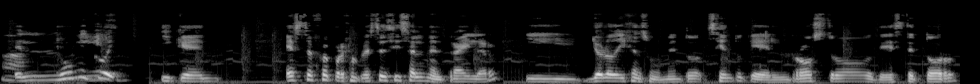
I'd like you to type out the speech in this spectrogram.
Ah, El único y y que este fue, por ejemplo, este sí sale en el tráiler y yo lo dije en su momento, siento que el rostro de este Thor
